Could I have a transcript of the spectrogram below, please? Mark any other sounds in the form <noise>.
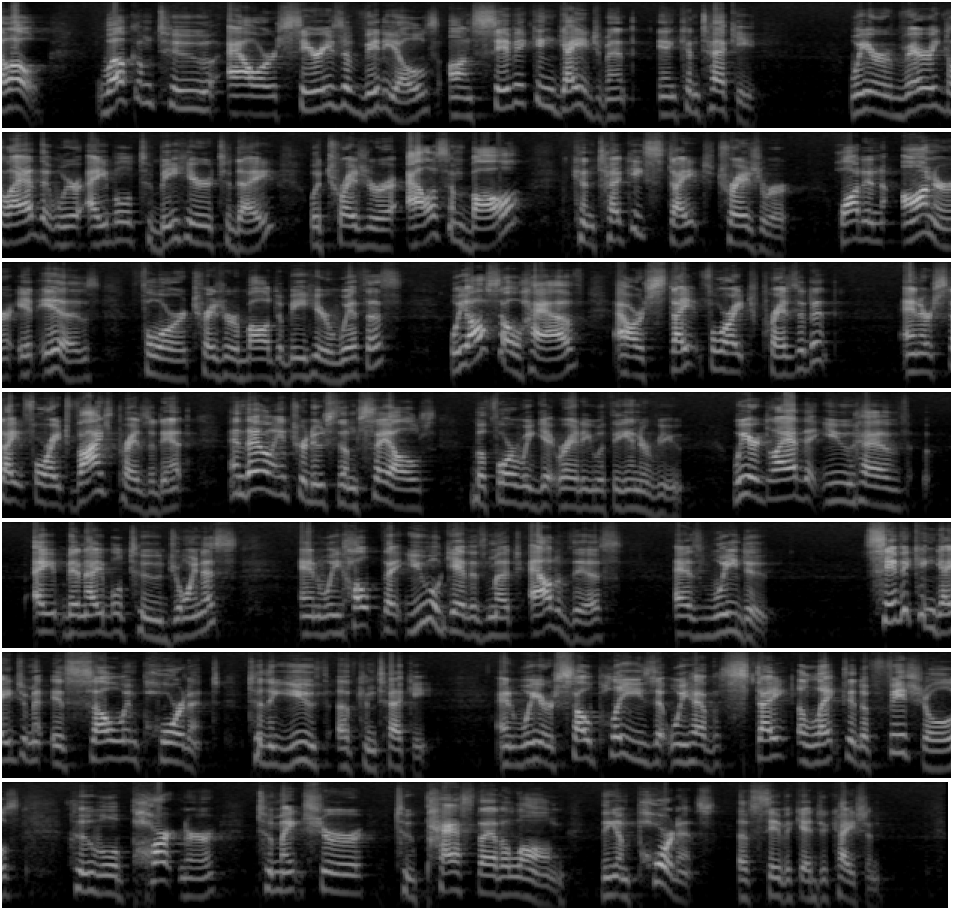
Hello, welcome to our series of videos on civic engagement in Kentucky. We are very glad that we're able to be here today with Treasurer Allison Ball, Kentucky State Treasurer. What an honor it is for Treasurer Ball to be here with us. We also have our State 4-H President and our State 4-H Vice President, and they'll introduce themselves before we get ready with the interview. We are glad that you have been able to join us, and we hope that you will get as much out of this as we do. Civic engagement is so important to the youth of Kentucky, and we are so pleased that we have state elected officials who will partner to make sure to pass that along, the importance of civic education.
